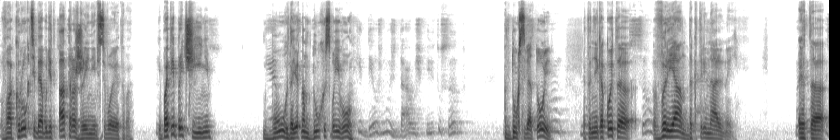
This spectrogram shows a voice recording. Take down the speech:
вокруг тебя будет отражение всего этого. И по этой причине Бог дает нам Духа Своего. Дух Святой – это не какой-то вариант доктринальный. Это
